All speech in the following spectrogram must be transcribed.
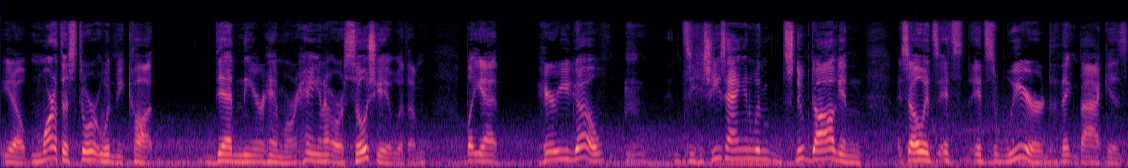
You know Martha Stewart would be caught dead near him or hanging out or associated with him, but yet here you go she's hanging with Snoop Dogg, and so it's it's it's weird to think back is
